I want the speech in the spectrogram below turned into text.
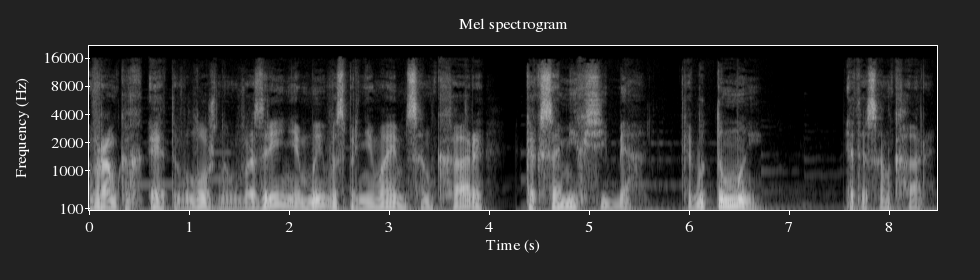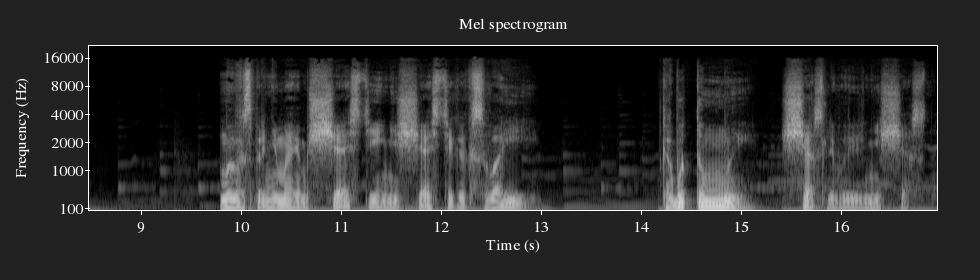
В рамках этого ложного воззрения мы воспринимаем сангхары как самих себя, как будто мы – это сангхары. Мы воспринимаем счастье и несчастье как свои, как будто мы счастливы или несчастны.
